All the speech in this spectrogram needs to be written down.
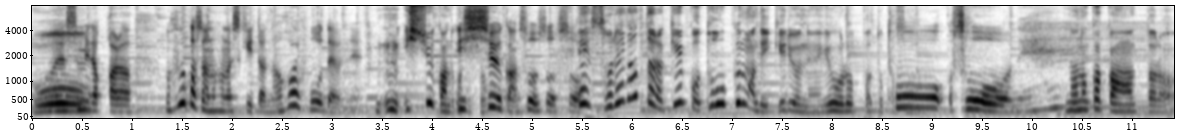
うんお休みだから、まあ、風花さんの話聞いたら長い方だよね。うん1週間とか1でしょ？週間そうそうそう。えそれだったら結構遠くまで行けるよねヨーロッパとかさ。とそうね。7日間あったら。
